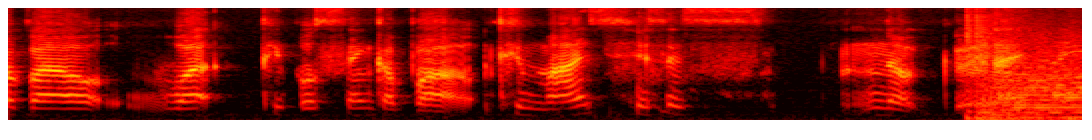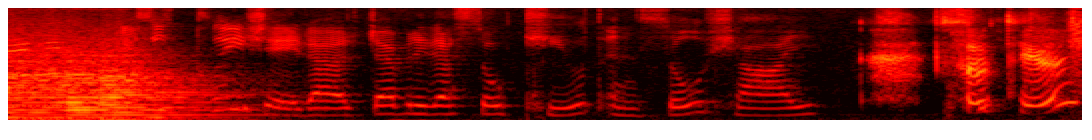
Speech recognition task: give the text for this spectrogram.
about what people think about too much. This is not good, I think. This is cliche that Japanese are so cute and so shy? So cute.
